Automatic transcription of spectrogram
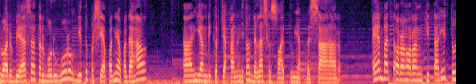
luar biasa terburu-buru gitu persiapannya padahal uh, yang dikerjakan itu adalah sesuatu yang besar. Hebat orang-orang kita itu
